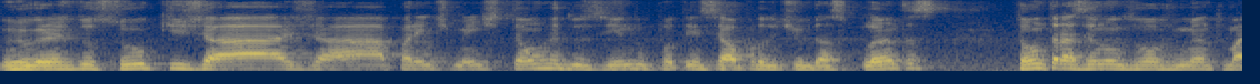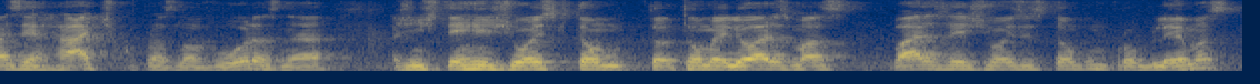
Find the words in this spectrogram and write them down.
no Rio Grande do Sul, que já, já aparentemente estão reduzindo o potencial produtivo das plantas estão trazendo um desenvolvimento mais errático para as lavouras, né? A gente tem regiões que estão melhores, mas várias regiões estão com problemas.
